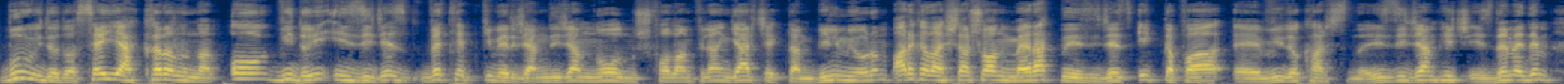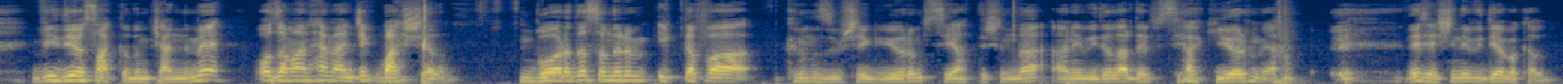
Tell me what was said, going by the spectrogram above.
Bu videoda Seyyah kanalından o videoyu izleyeceğiz ve tepki vereceğim. Diyeceğim ne olmuş falan filan gerçekten bilmiyorum. Arkadaşlar şu an merakla izleyeceğiz. İlk defa e, video karşısında izleyeceğim. Hiç izlemedim. Video sakladım kendimi. O zaman hemencik başlayalım. Bu arada sanırım ilk defa kırmızı bir şey giyiyorum. Siyah dışında. Hani videolarda hep siyah giyiyorum ya. Neyse şimdi videoya bakalım.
